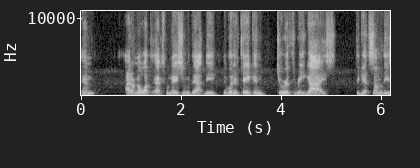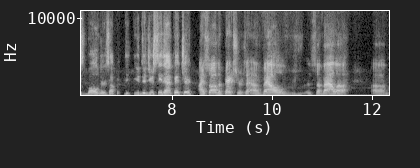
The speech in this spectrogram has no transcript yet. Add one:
And I don't know what the explanation would that be. It would have taken two or three guys to get some of these boulders up. You did you see that picture? I saw the pictures. Uh, Val Zavala, um,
